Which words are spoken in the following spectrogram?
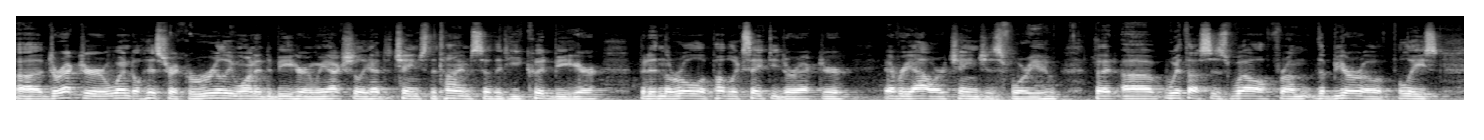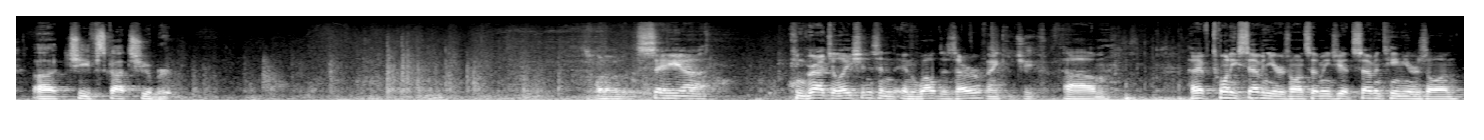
Uh, Director Wendell Hissrich really wanted to be here, and we actually had to change the time so that he could be here. But in the role of Public Safety Director, every hour changes for you. But uh, with us as well from the Bureau of Police, uh, Chief Scott Schubert. Just want to say uh, congratulations and and well-deserved. Thank you, Chief. Um, I have 27 years on, so that means you had 17 years on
